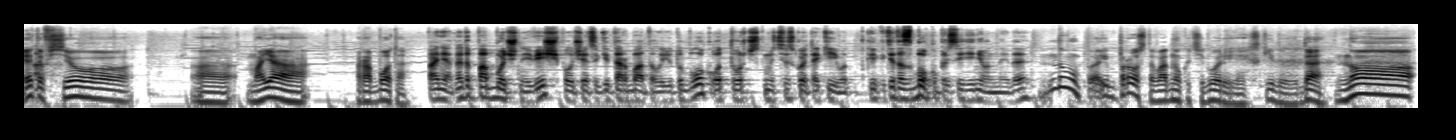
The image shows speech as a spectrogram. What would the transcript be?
Это а. все э, моя работа. Понятно. Это побочные вещи, получается, гитар батл и YouTube блог от творческой мастерской. Такие вот где-то сбоку присоединенные, да? Ну, просто в одну категорию я их скидываю, да. Но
